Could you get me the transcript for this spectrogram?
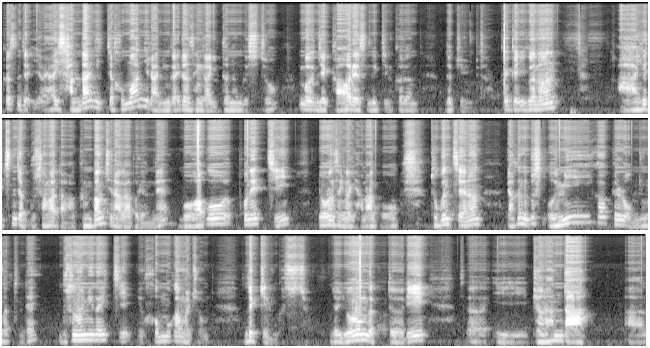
그래서 이제 야, 이 산다는 게 진짜 허무한 일 아닌가 이런 생각이 드는 것이죠. 뭐 이제 가을에서 느끼는 그런 느낌입니다. 그러니까 이거는 아 이게 진짜 무상하다. 금방 지나가 버렸네. 뭐 하고 보냈지? 이런 생각이 하나고 두 번째는 야 근데 무슨 의미가 별로 없는 것 같은데 무슨 의미가 있지? 허무감을 좀 느끼는 것이죠. 이런 것들이 어, 이 변한다. 아,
